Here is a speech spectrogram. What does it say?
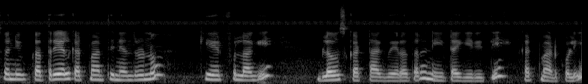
ಸೊ ನೀವು ಕತ್ರಿಯಲ್ಲಿ ಕಟ್ ಮಾಡ್ತೀನಿ ಅಂದ್ರೂ ಕೇರ್ಫುಲ್ಲಾಗಿ ಬ್ಲೌಸ್ ಕಟ್ ಆಗದೆ ಇರೋ ಥರ ನೀಟಾಗಿ ಈ ರೀತಿ ಕಟ್ ಮಾಡ್ಕೊಳ್ಳಿ.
